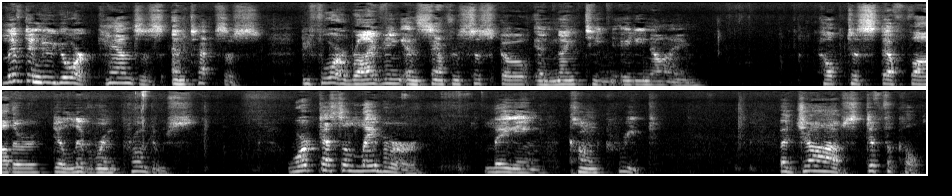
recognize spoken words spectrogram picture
Lived in New York, Kansas, and Texas before arriving in San Francisco in 1989. Helped his stepfather delivering produce. Worked as a laborer laying concrete. But jobs difficult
